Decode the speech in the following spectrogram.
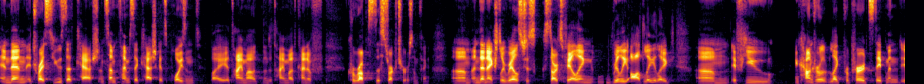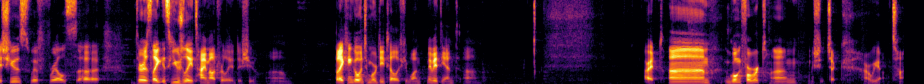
and then it tries to use that cache, and sometimes that cache gets poisoned by a timeout, and the timeout kind of corrupts the structure or something. Um, and then actually Rails just starts failing really oddly. Like um, if you encounter like prepared statement issues with Rails, uh, there's like it's usually a timeout related issue. Um, but I can go into more detail if you want, maybe at the end. Um, all right, um, going forward, um, we should check, are we on time?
